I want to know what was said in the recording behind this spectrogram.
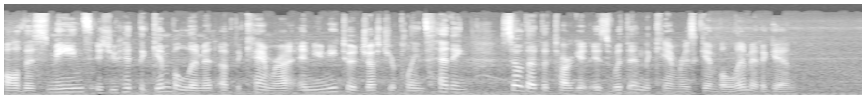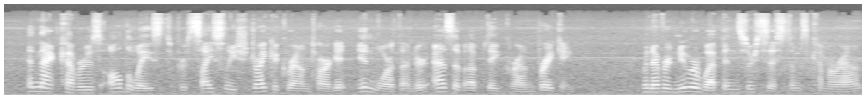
All this means is you hit the gimbal limit of the camera and you need to adjust your plane's heading so that the target is within the camera's gimbal limit again. And that covers all the ways to precisely strike a ground target in War Thunder as of update groundbreaking. Whenever newer weapons or systems come around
